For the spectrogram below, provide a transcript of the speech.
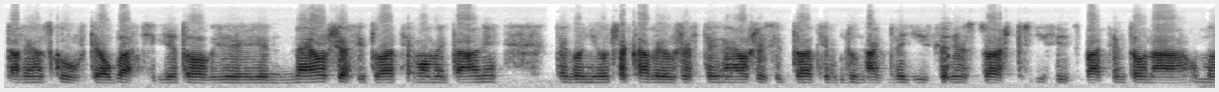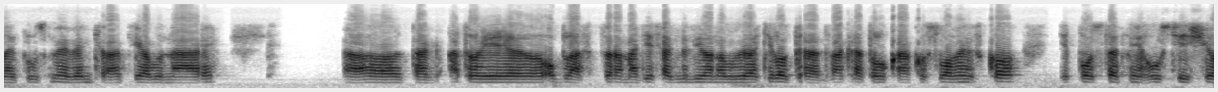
Taliansku, v tej oblasti, kde, to, kde je najhoršia situácia momentálne, tak oni očakávajú, že v tej najhoršej situácii budú mať 2700 až 3000 pacientov na umelej plusnej ventilácii alebo na áre. Uh, tak, a to je oblasť, ktorá má 10 miliónov obyvateľov, teda dvakrát toľko ako Slovensko, je podstatne hustejšie,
